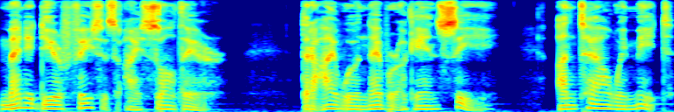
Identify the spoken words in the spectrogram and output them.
Many dear faces I saw there that I will never again see until we meet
